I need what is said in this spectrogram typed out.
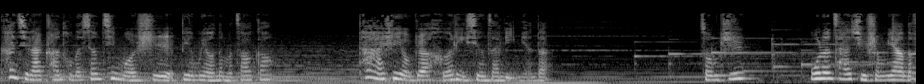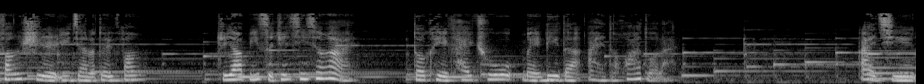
看起来传统的相亲模式并没有那么糟糕，它还是有着合理性在里面的。总之，无论采取什么样的方式遇见了对方，只要彼此真心相爱，都可以开出美丽的爱的花朵来。爱情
